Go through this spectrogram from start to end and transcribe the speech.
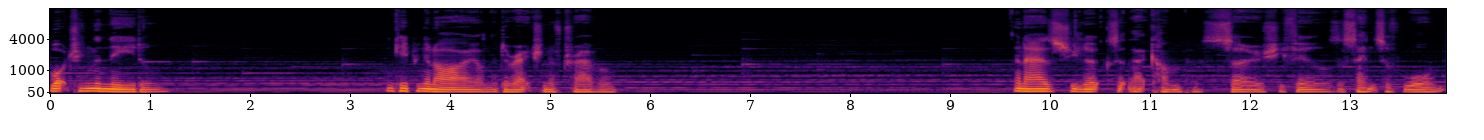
watching the needle and keeping an eye on the direction of travel. and as she looks at that compass, so she feels a sense of warmth,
